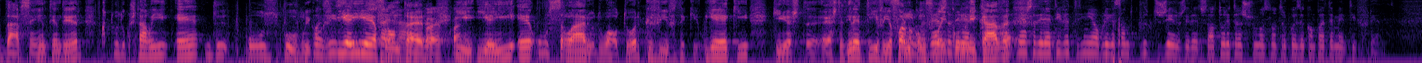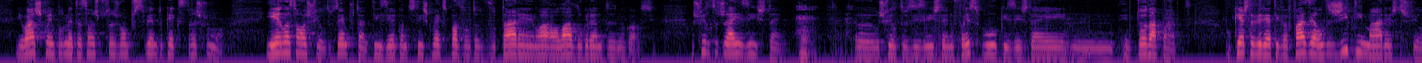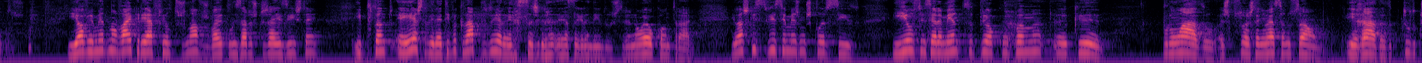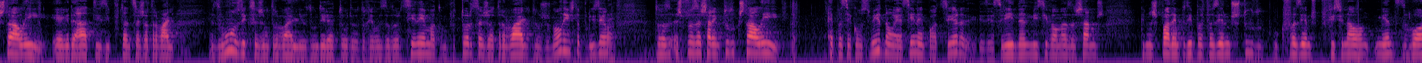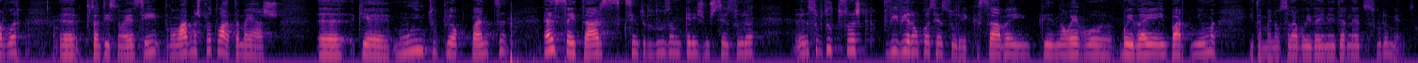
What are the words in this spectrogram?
dar-se a entender que tudo o que está ali é de uso público público. e aí é a fronteira. claro. e, e, aí é o salário do autor que vive daquilo. E é aqui que esta, esta diretiva e a Sim, forma como foi comunicada. Diretiva, esta diretiva tinha a obrigação de proteger os direitos de autor e transformou-se noutra coisa completamente diferente. Eu acho que com a implementação as pessoas vão percebendo o que é que se transformou. E em relação aos filtros, é importante dizer, quando se diz como é que se pode votar em, ao lado do grande negócio. Os filtros já existem. Hum. Uh, os filtros existem no Facebook, existem hum, em toda a parte. O que esta diretiva faz é legitimar estes filtros. E obviamente não vai criar filtros novos, vai utilizar os que já existem. E, portanto, é esta diretiva que dá poder a, essas, a essa grande indústria, não é o contrário. Eu acho que isso devia ser mesmo esclarecido. E eu, sinceramente, preocupa-me uh, que, por um lado, as pessoas tenham essa noção errada de que tudo o que está ali é grátis e, portanto, seja o trabalho de um músico, seja um trabalho de um diretor ou de um realizador de cinema, de um produtor, seja o trabalho de um jornalista, por exemplo. Claro. As pessoas acharem que tudo o que está ali é para ser consumido, não é assim, nem pode ser. Quer dizer, seria inadmissível nós acharmos que nos podem pedir para fazermos tudo o que fazemos profissionalmente de borla. Uh, portanto, isso não é assim, por um lado, mas por outro lado, também acho uh, que é muito preocupante aceitar-se que se introduzam mecanismos de censura sobretudo pessoas que viveram com a censura e que sabem que não é boa, boa ideia em parte nenhuma e também não será boa ideia na internet seguramente.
